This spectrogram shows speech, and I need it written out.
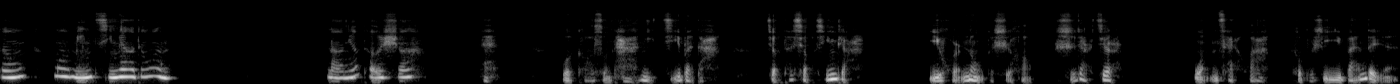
龙莫名其妙的问。老牛头说：“哎，我告诉他你鸡巴大，叫他小心点儿，一会儿弄的时候使点劲儿。我们采花可不是一般的人，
